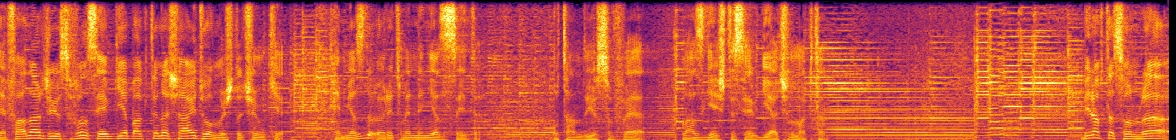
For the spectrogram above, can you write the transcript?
Defalarca Yusuf'un sevgiye baktığına şahit olmuştu çünkü. Hem yazı da öğretmeninin yazısıydı. Utandı Yusuf ve vazgeçti sevgiye açılmaktan. Bir hafta sonra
